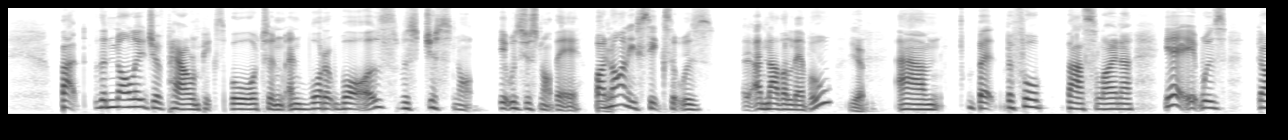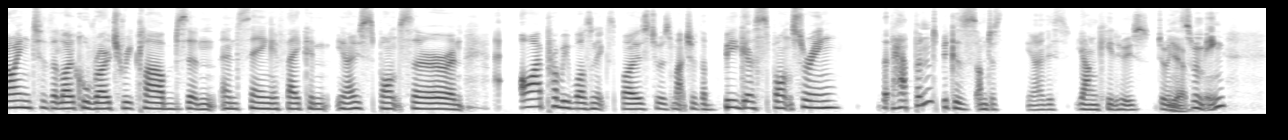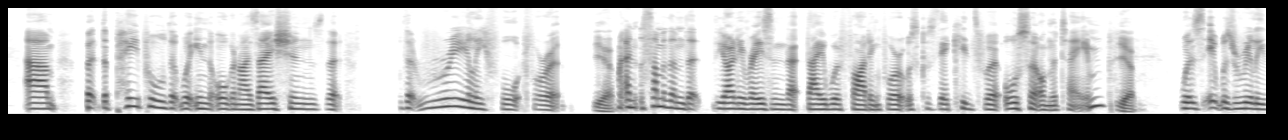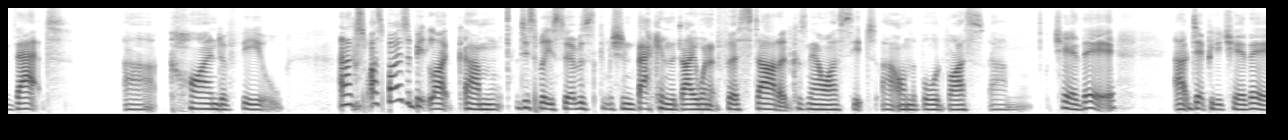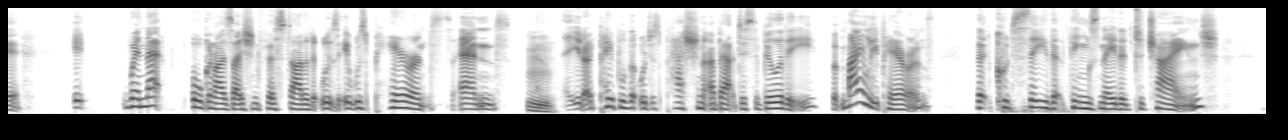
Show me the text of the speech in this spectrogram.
But the knowledge of Paralympic sport and, and what it was was just not. It was just not there. By Yeah. '96, it was another level. Yeah. Um, but before Barcelona, yeah, it was going to the local Rotary clubs and, and seeing if they can, you know, sponsor. And I probably wasn't exposed to as much of the bigger sponsoring that happened because I'm just, you know, this young kid who's doing Yeah. swimming. Um, but the people that were in the organisations that that really fought for it, Yeah. and some of them that the only reason that they were fighting for it was because their kids were also on the team Yeah. was it was really that uh, kind of feel. And I suppose a bit like um, Disability Service Commission back in the day when it first started, because now I sit uh, on the board vice um, chair there, uh, deputy chair there. It when that organisation first started, it was it was parents and Mm. you know people that were just passionate about disability, but mainly parents that could see that things needed to change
